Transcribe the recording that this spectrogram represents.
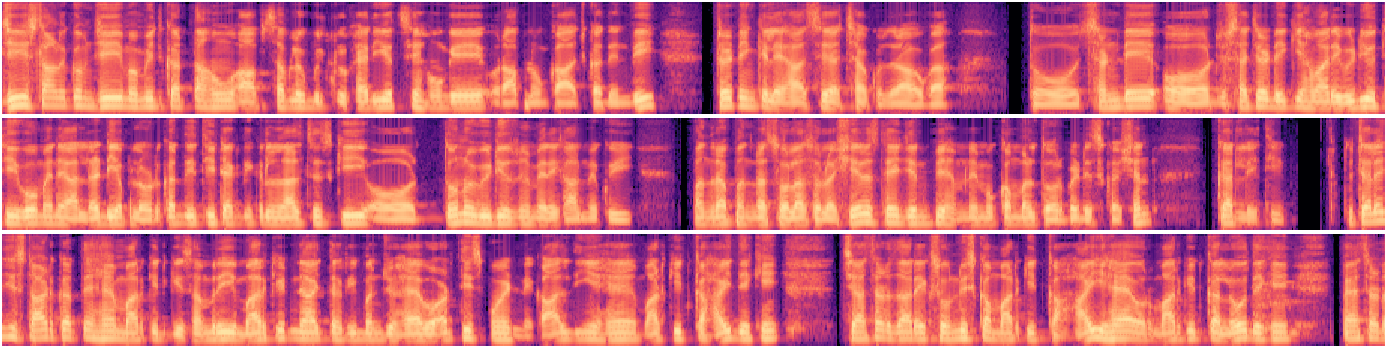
जी अलैक्म जी। उम्मीद करता हूँ आप सब लोग बिल्कुल खैरियत से होंगे और आप लोगों का आज का दिन भी ट्रेडिंग के लिहाज से अच्छा गुजरा होगा। तो संडे और जो सैटरडे की हमारी वीडियो थी, वो मैंने ऑलरेडी अपलोड कर दी थी टेक्निकल एनालिसिस की और दोनों वीडियोस में मेरे ख्याल में कोई पंद्रह पंद्रह, सोलह सोलह शेयर्स थे, जिन पे हमने मुकम्मल तौर पे डिस्कशन कर ली थी। तो चलें जी स्टार्ट करते हैं मार्केट की समरी मार्केट ने आज तकरीबन जो है वो अड़तीस पॉइंट निकाल दिए हैं। मार्केट का हाई देखें, छियासठ का मार्केट का हाई है और मार्केट का लो देखें, पैंसठ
